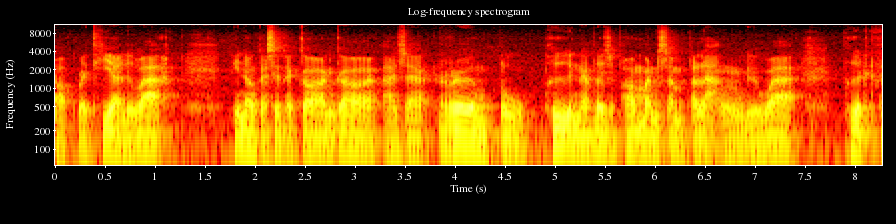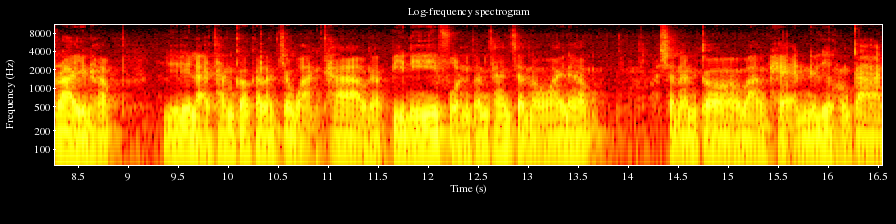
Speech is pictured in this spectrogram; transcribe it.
ออกไปเที่ยวหรือว่าพี่น้องเกษตรกรก็อาจจะเริ่มปลูกพืชนะครับ โดยเฉพาะมันสำปะหลังหรือว่าพืชไร่นะครับ หรือหลายๆท่านก็กำลังจะหว่านข้าวนะครับ ปีนี้ฝนค่อนข้างจะน้อยนะครับ ฉะนั้นก็วางแผนในเรื่องของการ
